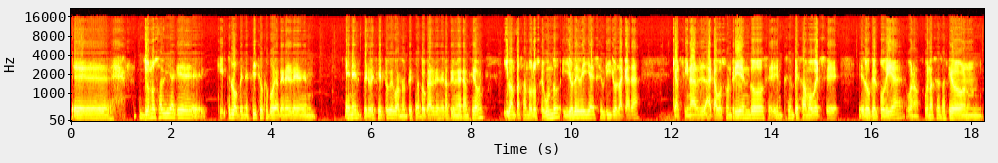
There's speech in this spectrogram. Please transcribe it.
Eh, yo no sabía que, los beneficios que podía tener en, en él, pero es cierto que cuando empecé a tocar desde la primera canción iban pasando los segundos y yo le veía ese brillo en la cara que al final acabó sonriendo, se, se empezó a moverse eh, lo que él podía. Bueno, fue una sensación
